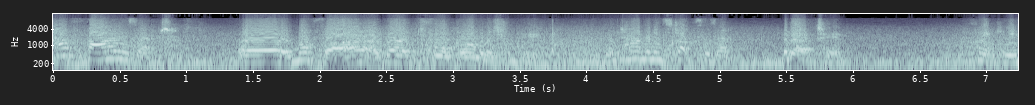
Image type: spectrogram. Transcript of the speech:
How far is it? Uh, not far. About four kilometres from here. How many stops is it? About ten. Thank you.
